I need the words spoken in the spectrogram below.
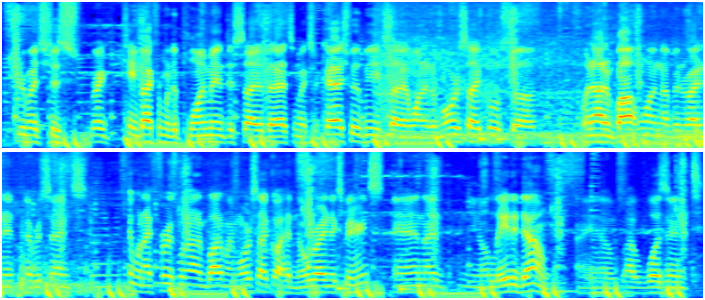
pretty much just right came back from a deployment, decided that I had some extra cash with me, decided I wanted a motorcycle, so went out and bought one. I've been riding it ever since. When I first went out and bought my motorcycle, I had no riding experience, and I, you know, laid it down. I, know, I wasn't,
